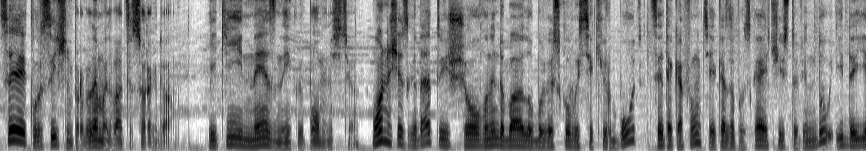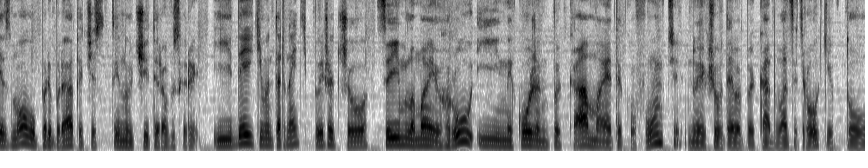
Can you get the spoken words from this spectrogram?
Це класичні проблеми 2042. Які не зникли повністю. Можна ще згадати, що вони додали обов'язковий Secure Boot. Це така функція, яка запускає чисто вінду і дає змогу прибрати частину читерів з гри. І деякі в інтернеті пишуть, що це їм ламає гру, і не кожен ПК має таку функцію. Ну якщо в тебе ПК 20 років, то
